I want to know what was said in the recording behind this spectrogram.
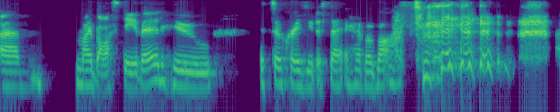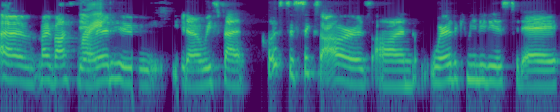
um, my boss, David, who it's so crazy to say I have a boss. um, my boss, David, right. who, you know, we spent close to six hours on where the community is today,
